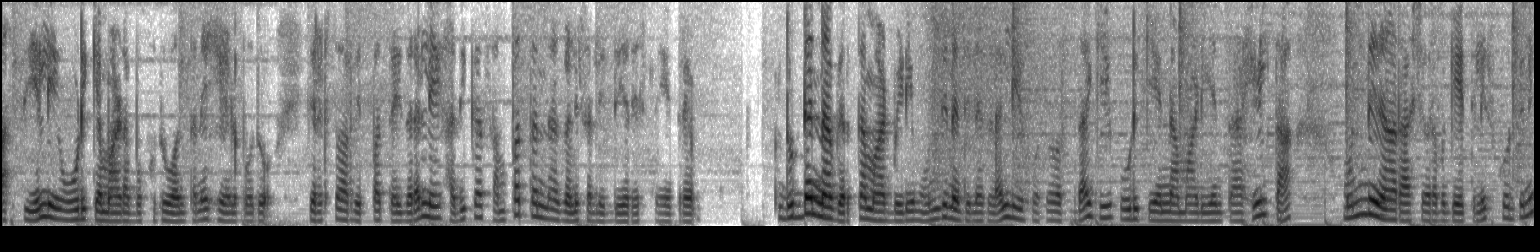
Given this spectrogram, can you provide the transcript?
ಆಸ್ತಿಯಲ್ಲಿ ಹೂಡಿಕೆ ಮಾಡಬಹುದು ಅಂತಲೇ ಹೇಳ್ಬೋದು. ಎರಡು ಸಾವಿರದ ಇಪ್ಪತ್ತೈದರಲ್ಲಿ ಅಧಿಕ ಸಂಪತ್ತನ್ನು ಗಳಿಸಲಿದ್ದೀರಿ ಸ್ನೇಹಿತರೆ. ದುಡ್ಡನ್ನು ವ್ಯರ್ಥ ಮಾಡಬೇಡಿ. ಮುಂದಿನ ದಿನಗಳಲ್ಲಿ ಹೊಸ ಹೊಸದಾಗಿ ಹೂಡಿಕೆಯನ್ನು ಮಾಡಿ ಅಂತ ಹೇಳ್ತಾ ಮುಂದಿನ ರಾಶಿಯವರ ಬಗ್ಗೆ ತಿಳಿಸ್ಕೊಡ್ತೀನಿ.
